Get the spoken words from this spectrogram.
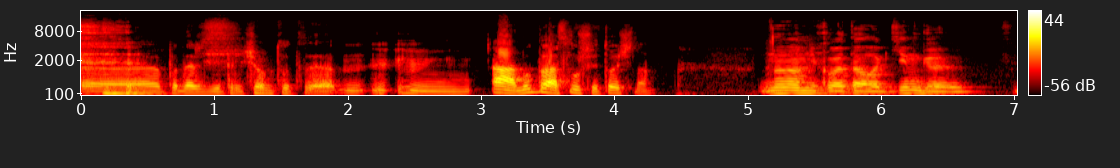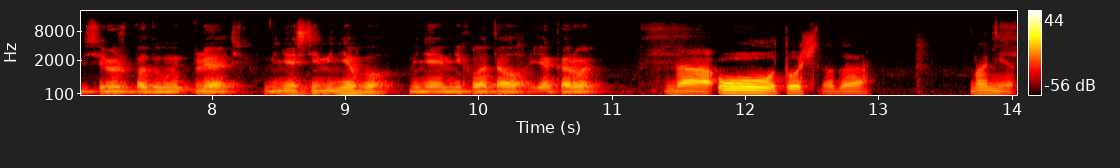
Э, Подожди, при чем тут... э, А, ну да, слушай, точно. Но нам не хватало Кинга. И Сережа подумает, блядь, меня с ними не было, меня им не хватало, я король. Да, о, точно, да. Но нет.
